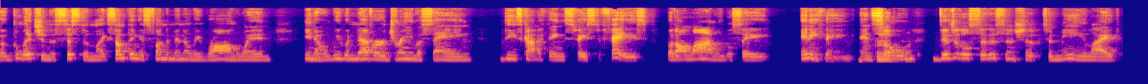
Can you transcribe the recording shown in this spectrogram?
a glitch in the system. Like something is fundamentally wrong when, you know, we would never dream of saying these kind of things face to face, but online we will say anything. And so mm-hmm. digital citizenship to me, like,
